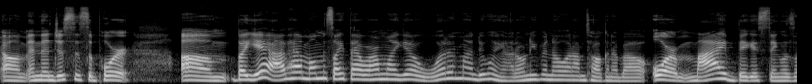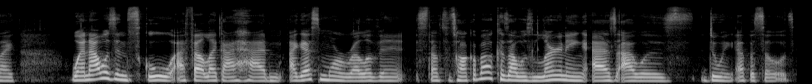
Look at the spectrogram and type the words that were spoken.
Um, and then just to support, um, but yeah, I've had moments like that where I'm like, yo, what am I doing? I don't even know what I'm talking about. Or my biggest thing was like, when I was in school, I felt like I had, I guess, more relevant stuff to talk about because I was learning as I was doing episodes.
